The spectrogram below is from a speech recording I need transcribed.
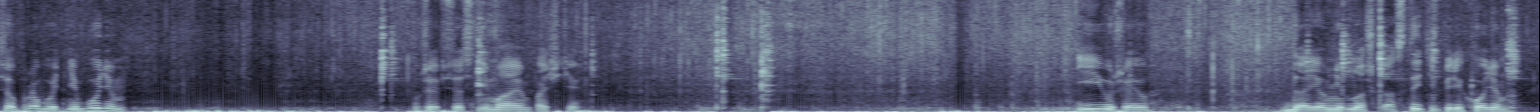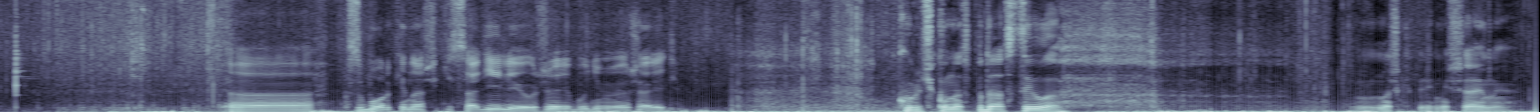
все, пробовать не будем. Уже все снимаем почти. И уже даем немножко остыть и переходим э, к сборке нашей кисадили. Уже будем ее жарить. Курочка у нас подостыла. Немножко перемешаем ее.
